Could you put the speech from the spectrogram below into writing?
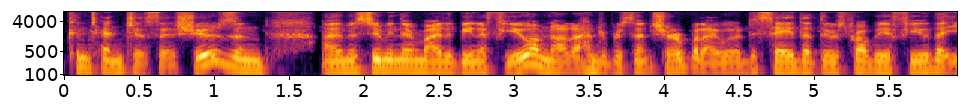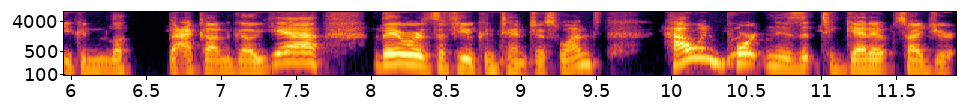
contentious issues, and I'm assuming there might have been a few. I'm not 100 percent sure, but I would say that there's probably a few that you can look back on and go, yeah, there was a few contentious ones. How important is it to get outside your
